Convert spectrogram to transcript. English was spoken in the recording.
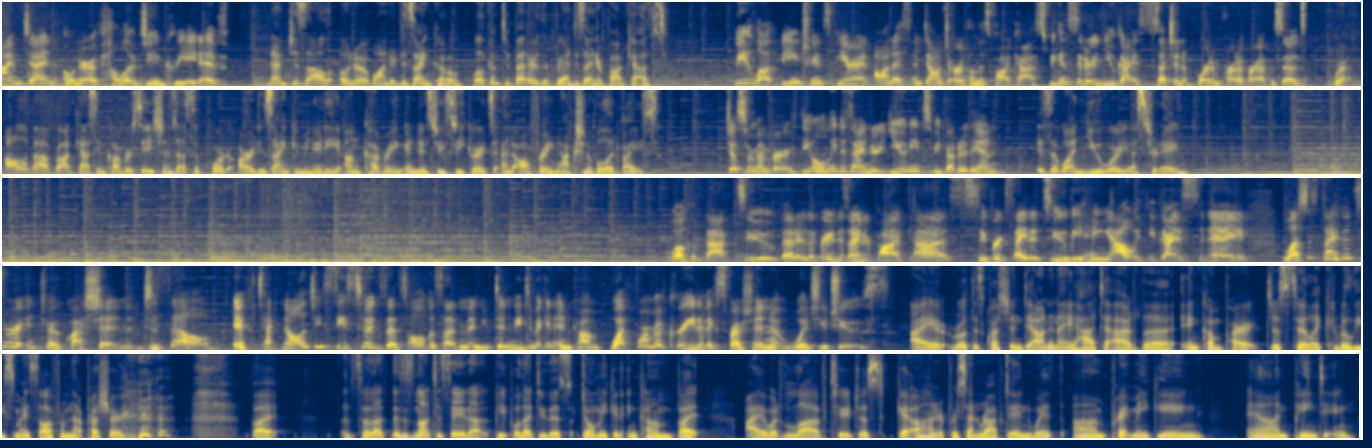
I'm Jen, owner of Hello June Creative. And I'm Giselle, owner of Wander Design Co. Welcome to Better, the Brand Designer Podcast. We love being transparent, honest, and down to earth on this podcast. We consider you guys such an important part of our episodes. We're all about broadcasting conversations that support our design community, uncovering industry secrets, and offering actionable advice. Just remember the only designer you need to be better than is the one you were yesterday. Welcome back to Better the Brand Designer podcast. Super excited to be hanging out with you guys today. Let's just dive into our intro question. Giselle, if technology ceased to exist all of a sudden and you didn't need to make an income, what form of creative expression would you choose? I wrote this question down and I had to add the income part just to like release myself from that pressure. but so that this is not to say that people that do this don't make an income, but I would love to just get 100% wrapped in with um, printmaking and painting.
